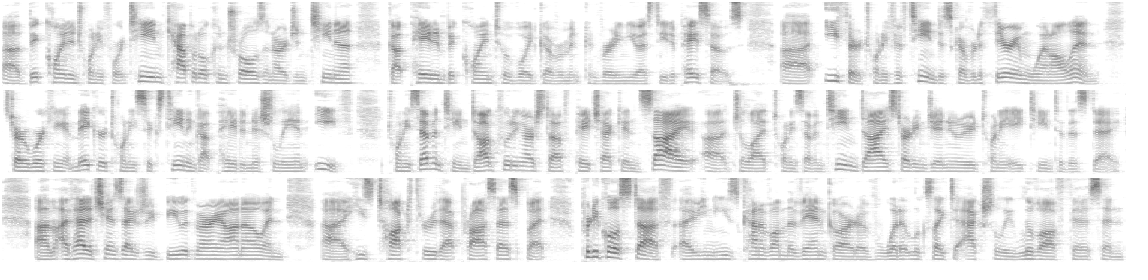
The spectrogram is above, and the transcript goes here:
Bitcoin in 2014, capital controls in Argentina got paid in Bitcoin to avoid government converting USD to pesos. Uh, Ether 2015 discovered Ethereum, went all in. Started working at Maker 2016 and got paid initially in ETH. 2017, dogfooding our stuff, paycheck in Sai, uh, July 2017, DAI starting January 2018 to this day. Um, I've had a chance to actually be with Mariano and uh, he's talked through that process, but pretty cool stuff. I mean, he's kind of on the vanguard of what it looks like to actually live off this and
